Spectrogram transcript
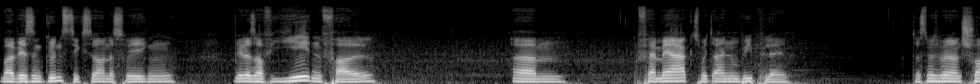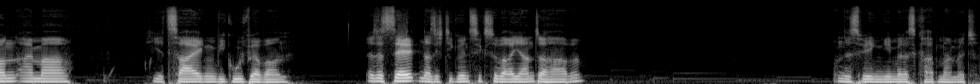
Weil wir sind günstigster und deswegen wird das auf jeden Fall ähm, vermerkt mit einem Replay. Das müssen wir dann schon einmal hier zeigen, wie gut wir waren. Es ist selten, dass ich die günstigste Variante habe. Und deswegen nehmen wir das gerade mal mit.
